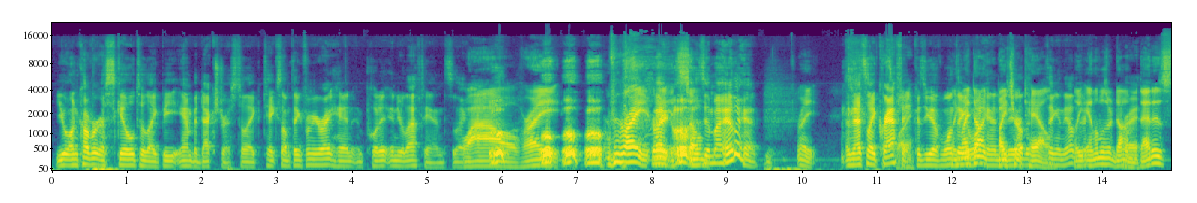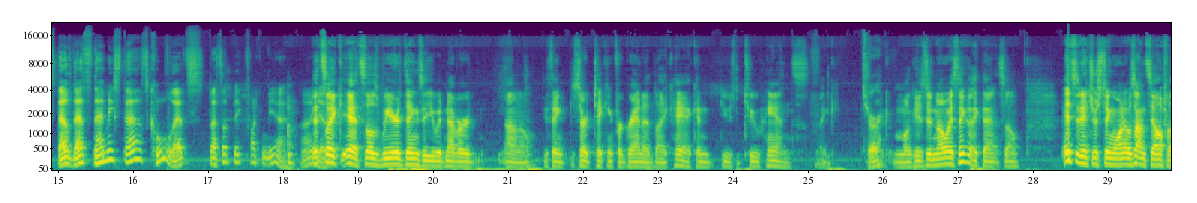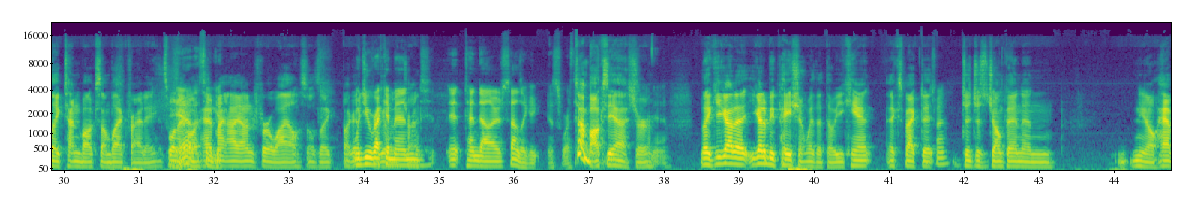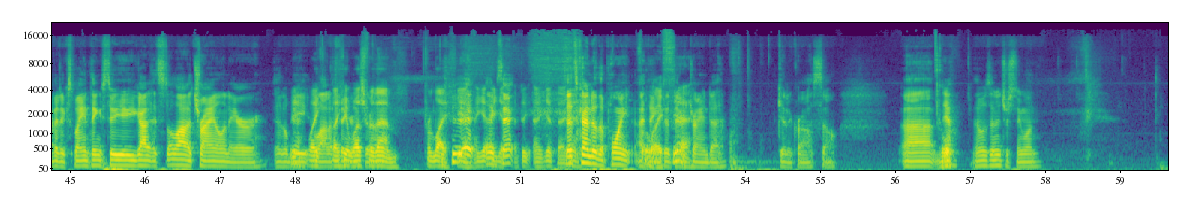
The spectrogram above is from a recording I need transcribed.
you uncover a skill to like be ambidextrous to like take something from your right hand and put it in your left hand. So like wow. Right. oh, oh, oh. Right. Right. Like, oh, so it's in my other hand, right. and that's like crafting because you have one Like thing my in one hand bites and the your other tail. thing in the other. Like animals are dumb. Right. That is that that's that makes that's cool. That's that's a big fucking yeah. I get it's it. like yeah, it's those weird things that you would never. I don't know. You think you start taking for granted, like, hey, I can use two hands. Like Sure. monkeys didn't always think like that. So it's an interesting one. It was on sale for like ten bucks on Black Friday. It's one Yeah, I had my good- eye on for a while. So I was like, fuck it, Would you I'm gonna try recommend it. it? Ten dollars sounds like it's worth it. ten bucks? Yeah, sure. Yeah. Like you gotta you gotta be patient with it though. You can't expect it to just jump in and you know have it explain things to you. You got it's a lot of trial and error. It'll be Yeah, like a lot of like it was for them for life. Yeah, I get, exact- I get, I get that. That's yeah. kind of the point I think life. that they're Yeah. trying to get across. So uh, Cool. yeah, that was an interesting one.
